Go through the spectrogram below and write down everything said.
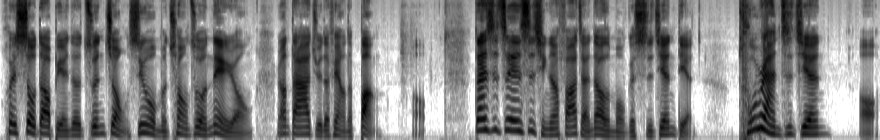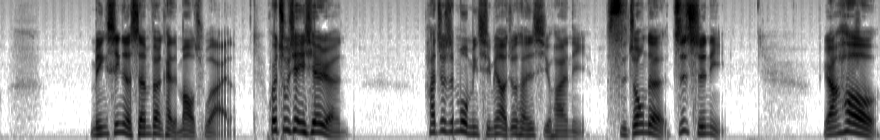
会受到别人的尊重，是因为我们创作的内容让大家觉得非常的棒。但是这件事情呢，发展到了某个时间点，突然之间，哦，明星的身份开始冒出来了，会出现一些人，他就是莫名其妙，就是很喜欢你，死忠的支持你，然后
